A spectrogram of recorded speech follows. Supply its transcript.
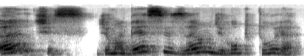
antes de uma decisão de ruptura,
